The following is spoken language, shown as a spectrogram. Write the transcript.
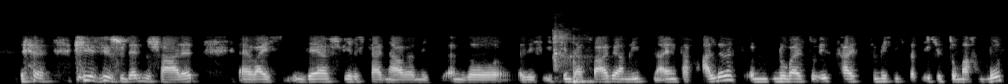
hier die Studenten schadet, äh, weil ich sehr Schwierigkeiten habe, mich an so, also ich, ich hinterfrage am liebsten einfach alles und nur weil es so ist, heißt für mich nicht, dass ich es so machen muss,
